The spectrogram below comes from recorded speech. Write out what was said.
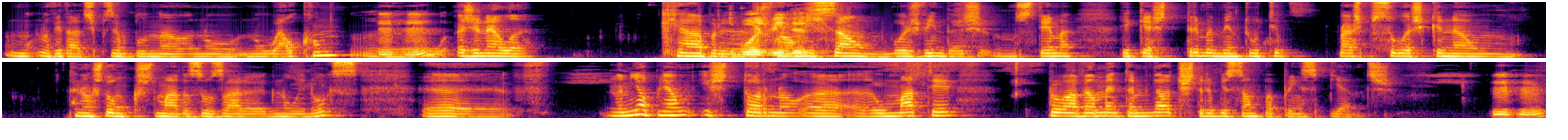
Novidades, por exemplo, no, no, no Welcome, uhum. a janela que abre a missão de boas-vindas no sistema e que é extremamente útil para as pessoas que não, que não estão acostumadas a usar GNU Linux. Uh, na minha opinião, isto torna uh, o Mate provavelmente a melhor distribuição para principiantes. Uhum.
